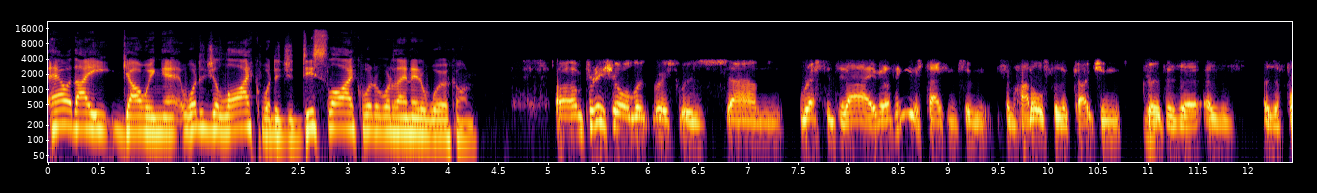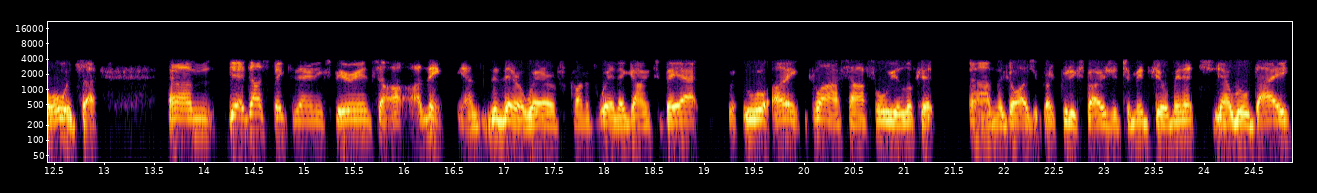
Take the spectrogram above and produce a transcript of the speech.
how are they going? What did you like? What did you dislike? What, what do they need to work on? I'm pretty sure Luke Breust was um, rested today, but I think he was taking some some huddles for the coaching group as a as, as a forward. So um, yeah, it does speak to their inexperience. I, I think you know, they're aware of kind of where they're going to be at. I think glass half full. You look at um, the guys that got good exposure to midfield minutes. You know, Will Day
